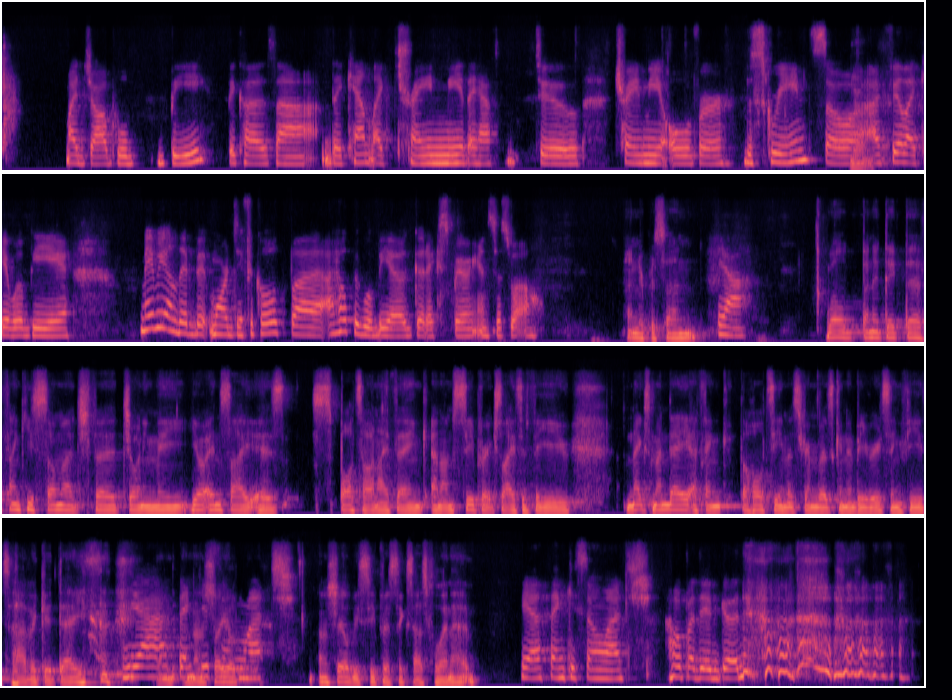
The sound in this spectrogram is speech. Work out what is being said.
my job will be because uh, they can't like train me. They have to train me over the screen. So yeah. I feel like it will be maybe a little bit more difficult, but I hope it will be a good experience as well. 100%. Yeah. Well, Benedicte, thank you so much for joining me. Your insight is spot on, I think. And I'm super excited for you. Next Monday, I think the whole team at Scrimba is going to be rooting for you to have a good day. Yeah, and, thank and you sure so much. I'm sure you'll be super successful in it. Yeah, thank you so much. Hope I did good.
